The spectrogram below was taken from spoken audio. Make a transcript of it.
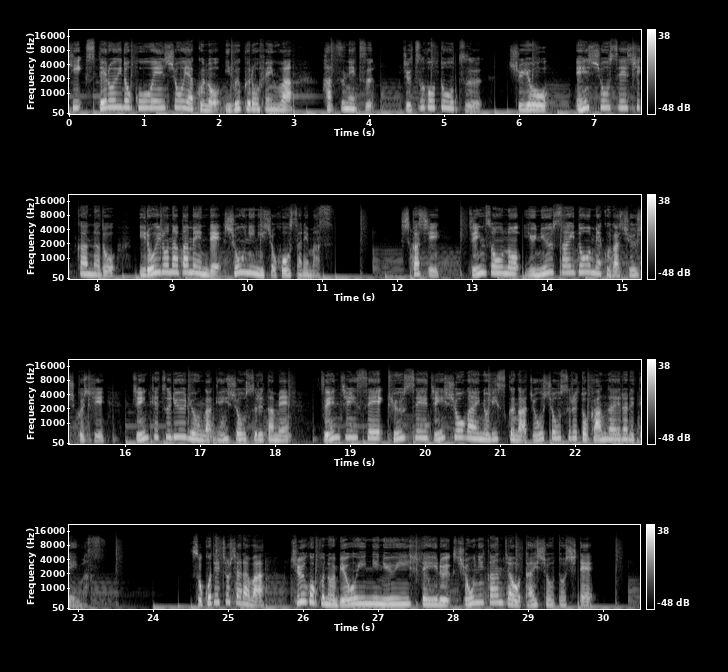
非ステロイド抗炎症薬のイブプロフェンは、発熱、術後疼痛、腫瘍、炎症性疾患など、いろいろな場面で小児に処方されます。しかし、腎臓の輸入細動脈が収縮し、腎血流量が減少するため、全人性急性腎障害のリスクが上昇すると考えられています。そこで著者らは、中国の病院に入院している小児患者を対象として、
